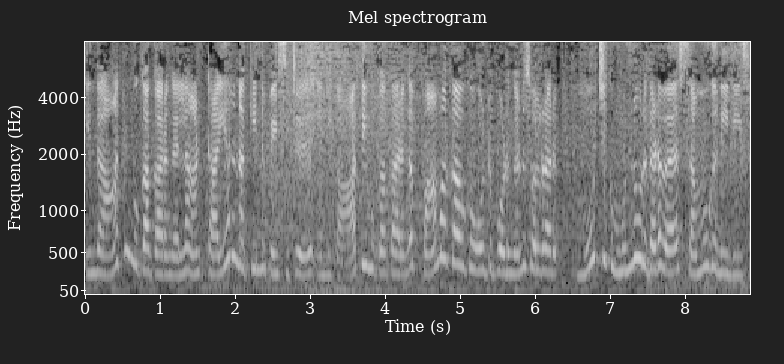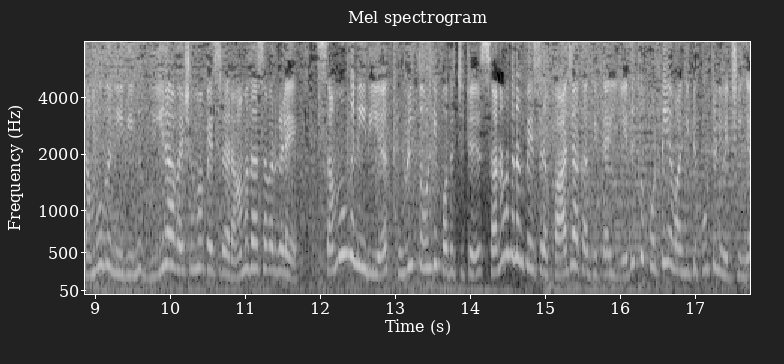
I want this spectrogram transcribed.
இந்த அதிமுக காரங்க எல்லாம் டயர் நக்கின்னு பேசிட்டு இன்னைக்கு அதிமுக காரங்க பாமகவுக்கு ஓட்டு போடுங்கன்னு சொல்றாரு. மூச்சுக்கு முன்னூறு தடவை சமூக நீதி சமூக நீதின்னு வீராவேஷமா பேசுற ராமதாஸ் அவர்களே சமூக நீதிய குழி தோண்டி புதைச்சிட்டு சனாதனம் பேசுற பாஜக கிட்ட எதுக்கு பொட்டிய வாங்கிட்டு கூட்டணி வச்சீங்க?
